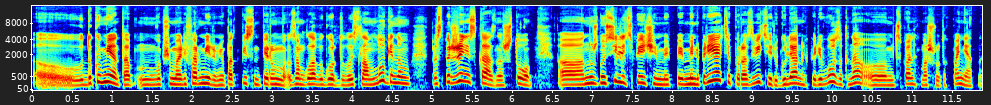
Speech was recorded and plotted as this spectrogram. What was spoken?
Э, документ, в общем, о реформировании подписан первым замглавы города Владиславом Логиновым. В распоряжении сказано, что э, нужно усилить перечень мероприятий по развитию регулярных перевозок на муниципальных маршрутах. Понятно.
